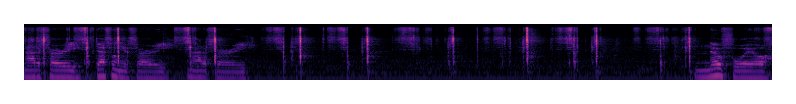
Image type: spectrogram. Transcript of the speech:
Not a furry. Definitely a furry. Not a furry. No foil.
